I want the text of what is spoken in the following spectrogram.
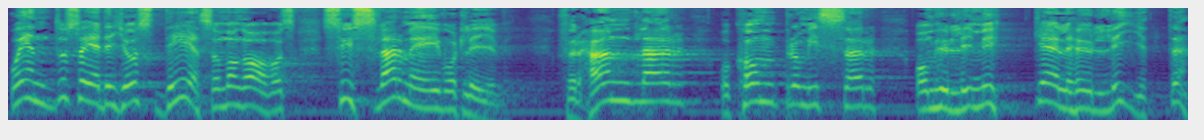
Och ändå så är det just det som många av oss sysslar med i vårt liv. Förhandlar och kompromissar om hur mycket eller hur lite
